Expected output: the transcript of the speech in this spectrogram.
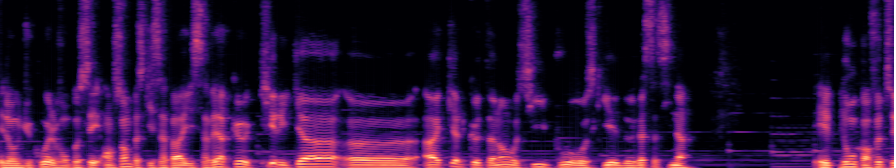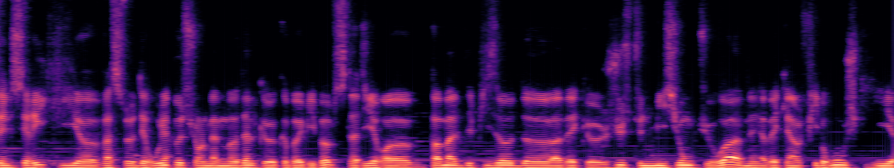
et donc du coup, elles vont bosser ensemble parce qu'il s'avère que Kirika a quelques talents aussi pour ce qui est de l'assassinat. Et donc en fait, c'est une série qui euh, va se dérouler un peu sur le même modèle que Cowboy Bebop, c'est-à-dire euh, pas mal d'épisodes euh, avec juste une mission que tu vois, mais avec un fil rouge qui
